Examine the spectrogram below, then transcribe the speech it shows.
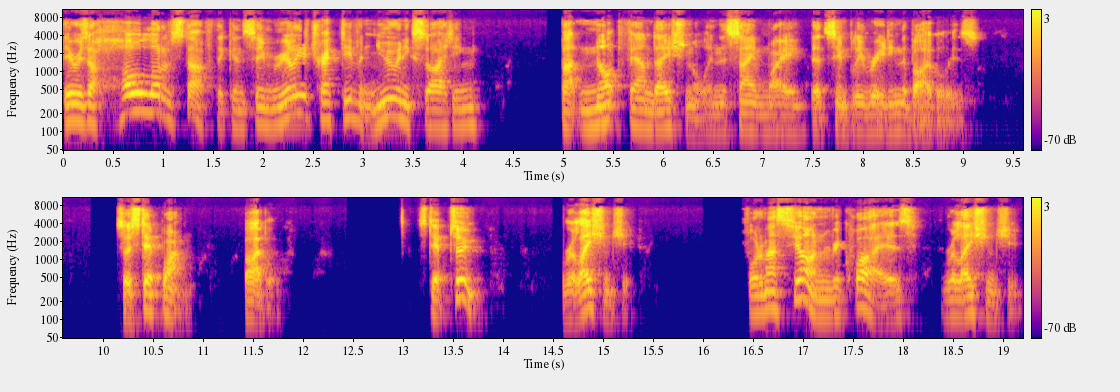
there is a whole lot of stuff that can seem really attractive and new and exciting, but not foundational in the same way that simply reading the Bible is. So, step one, Bible. Step two, relationship. Formación requires relationship.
